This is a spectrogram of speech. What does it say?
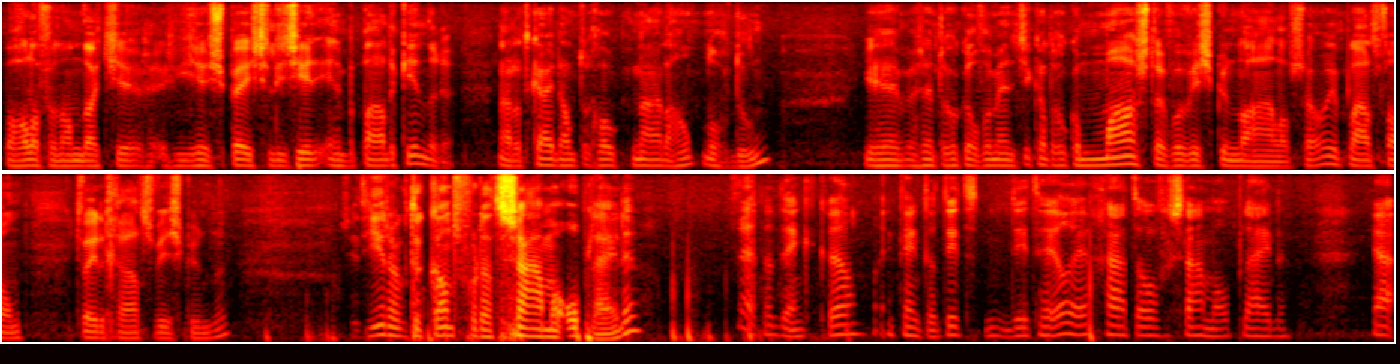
Behalve dan dat je je specialiseert in bepaalde kinderen. Nou, dat kan je dan toch ook naar de hand nog doen. Je, er zijn toch ook heel veel mensen, je kan toch ook een master voor wiskunde halen of zo. In plaats van tweede graads wiskunde. Zit hier ook de kans voor dat samen opleiden? Ja, dat denk ik wel. Ik denk dat dit, dit heel erg gaat over samen opleiden. Ja,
